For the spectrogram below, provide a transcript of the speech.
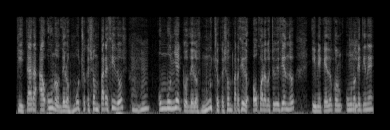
quitar a uno de los muchos que son parecidos, un muñeco de los muchos que son parecidos, ojo a lo que estoy diciendo, y me quedo con uno que tiene,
